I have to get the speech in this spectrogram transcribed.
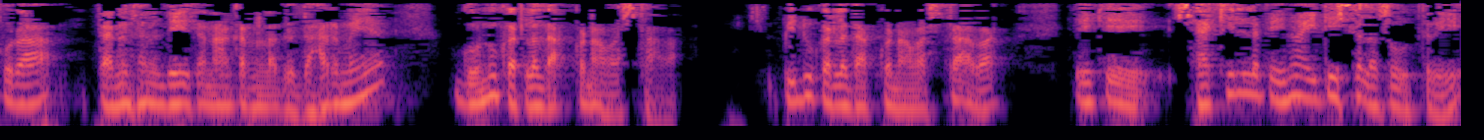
පුරා පැනසන දේශනා කරන ලද ධර්මය ගොනු කරලා දක්වන අවස්ථාවක්. පිටු කරලා දක්වන අවස්ථාවක්. ඒකේ සැකිල්ල පේනවා ඊට ඉස්සලා සූත්‍රයේ.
